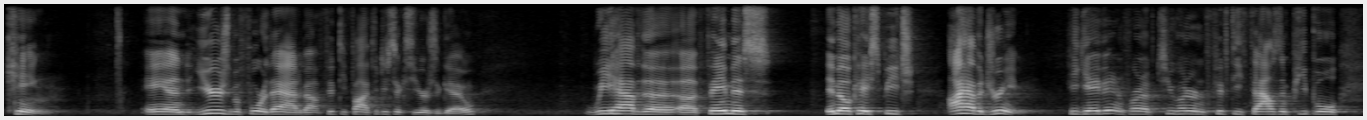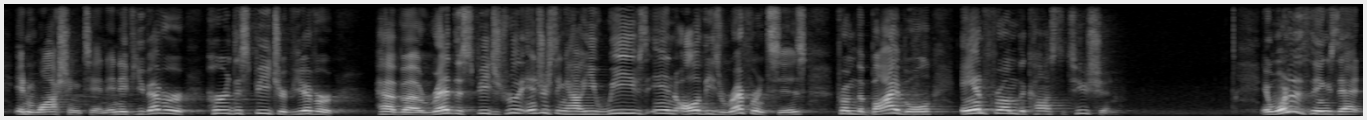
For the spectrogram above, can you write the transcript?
King. And years before that, about 55, 56 years ago, we have the uh, famous MLK speech, I Have a Dream. He gave it in front of 250,000 people in Washington. And if you've ever heard the speech or if you ever have uh, read the speech, it's really interesting how he weaves in all of these references from the Bible and from the Constitution. And one of the things that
